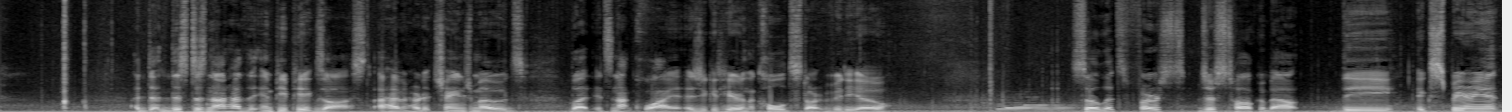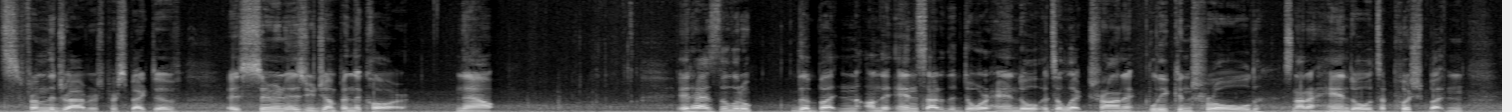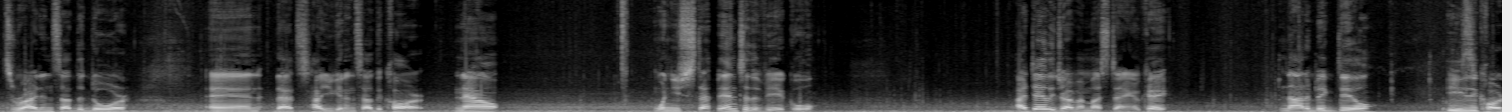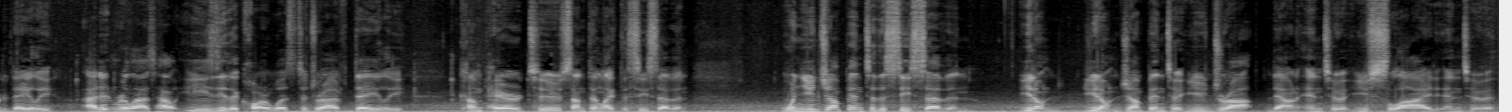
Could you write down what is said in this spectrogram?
Uh, this does not have the NPP exhaust. I haven't heard it change modes, but it's not quiet as you could hear in the cold start video. So let's first just talk about the experience from the driver's perspective as soon as you jump in the car. Now, it has the little the button on the inside of the door handle it's electronically controlled. It's not a handle it's a push button. It's right inside the door and that's how you get inside the car. Now when you step into the vehicle i daily drive my mustang okay? Not a big deal. Easy car to daily. I didn't realize how easy the car was to drive daily compared to something like the c7 when you jump into the C7, you don't you don't jump into it. You drop down into it. You slide into it.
